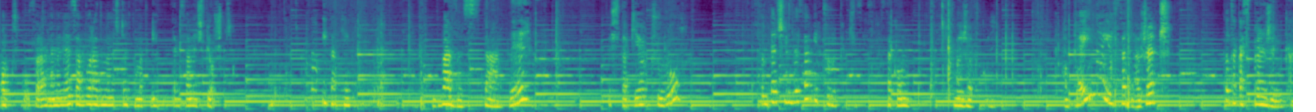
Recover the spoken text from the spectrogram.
oczków Radmenesa, bo Radmenes często ma takie tak zwane śpioszki. No i takie dwa zestawy. Coś takiego czuru. Świąteczny zestaw i czuru taki zestaw z taką łyżeczką. Ok, no i ostatnia rzecz to taka sprężynka.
